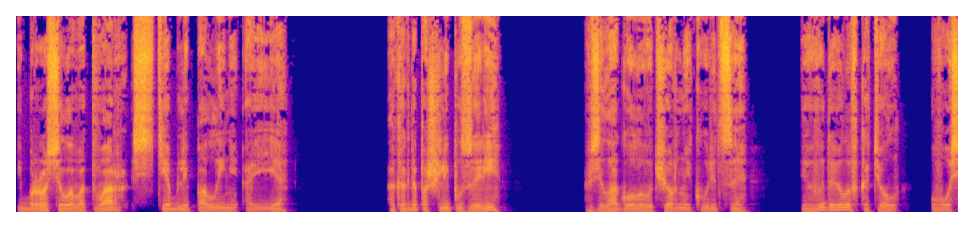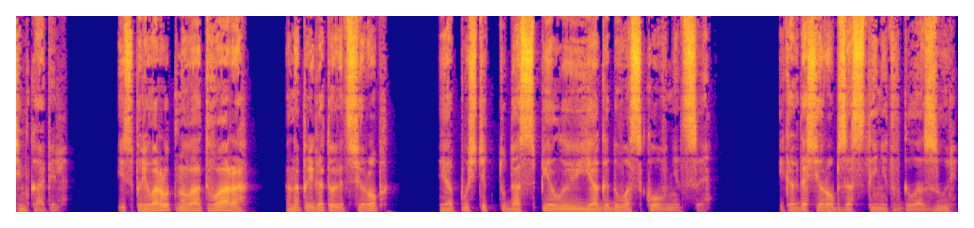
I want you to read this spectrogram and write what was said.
и бросила в отвар стебли полыни Айе, а когда пошли пузыри, взяла голову черной курицы и выдавила в котел восемь капель. Из приворотного отвара она приготовит сироп и опустит туда спелую ягоду восковницы. И когда сироп застынет в глазурь,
